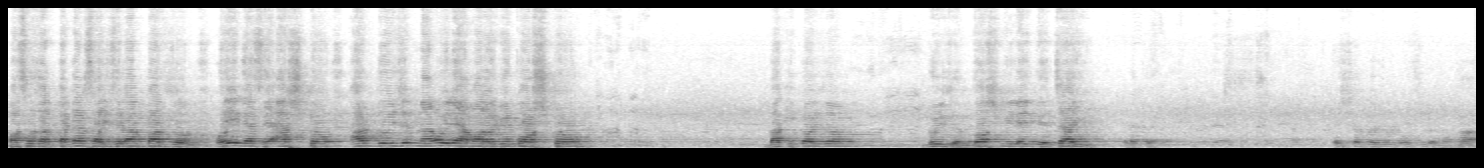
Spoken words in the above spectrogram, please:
পাঁচ হাজার টাকার চাইছিলাম পাঁচজন গেছে আষ্ট, আর দুইজন না হইলে আমার হইবে কষ্ট। বাকি কয়জন? দুইজন, দশ চাই। না? হ্যাঁ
